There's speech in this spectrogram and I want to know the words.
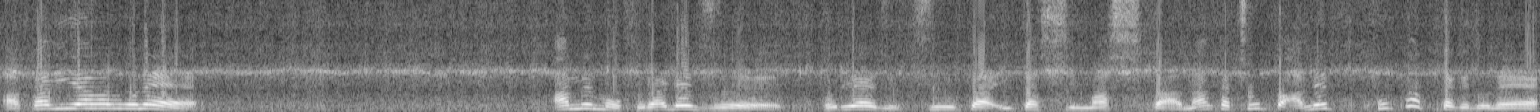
赤城山もね、雨も降られず、とりあえず通過いたしました。なんかちょっと雨っぽかったけどね。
